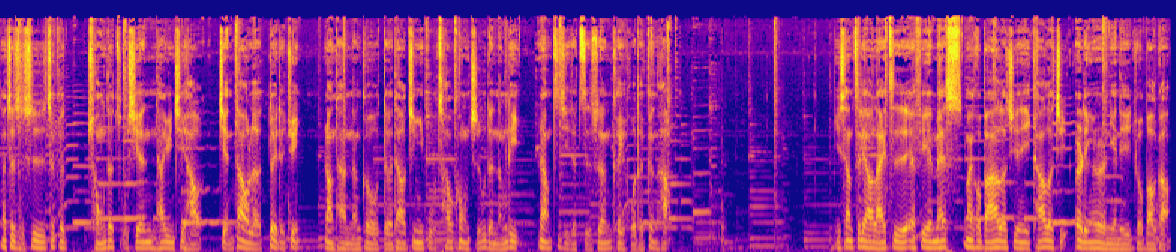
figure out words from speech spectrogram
那这只是这个虫的祖先，他运气好，捡到了对的菌，让它能够得到进一步操控植物的能力，让自己的子孙可以活得更好。以上资料来自 FEMS Microbiology and Ecology 二零二二年的研究报告。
